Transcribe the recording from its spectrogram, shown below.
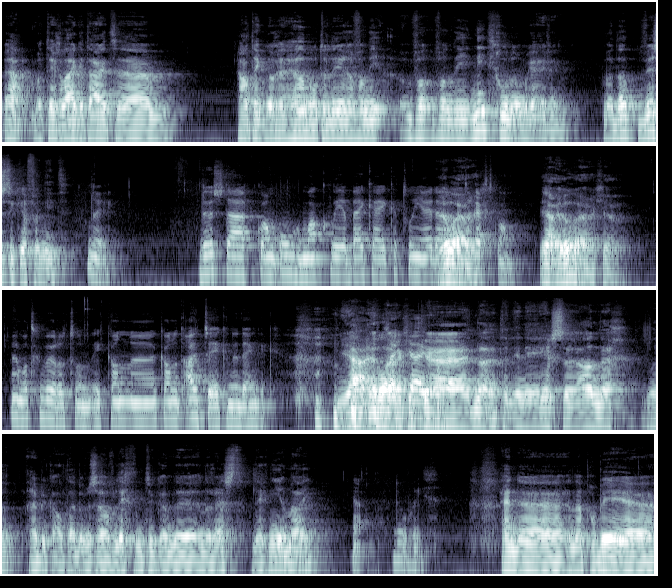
Ja, maar tegelijkertijd ehm, had ik nog een heleboel te leren van die, van, van die niet-groene omgeving. Maar dat wist ik even niet. Nee. Dus daar kwam ongemak weer bij kijken toen jij daar terecht kwam. Ja, heel erg, ja. En wat gebeurde toen? Ik kan, eh, kan het uittekenen, denk ik. Ja, heel erg. Ik, eh, nou, ten- in de eerste aanleg nou, heb ik altijd bij mezelf, ligt natuurlijk aan de, aan de rest. Het ligt niet aan mij. Logisch. En, eh, en dan probeer je...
